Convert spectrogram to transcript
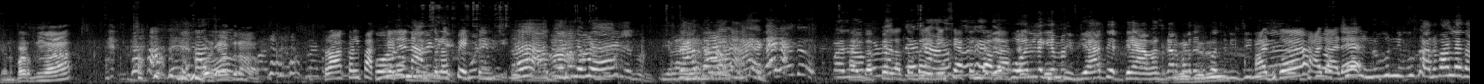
వినపడుతుందా? రాకలు పక్కనే అంతలో పెట్టండి పిల్లలతో భయవేసేస్తుంది అదిగో ఆడాడే నువ్వు నువ్వు కనబడలేదు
